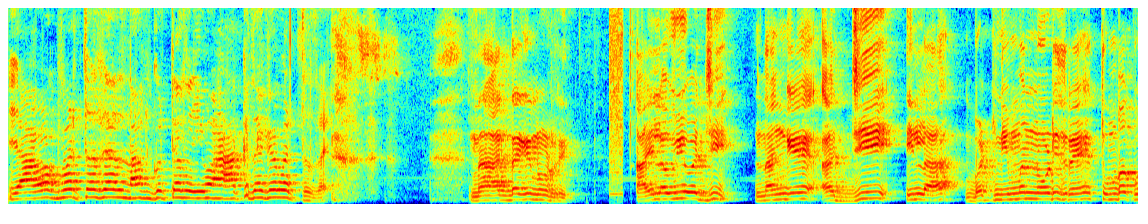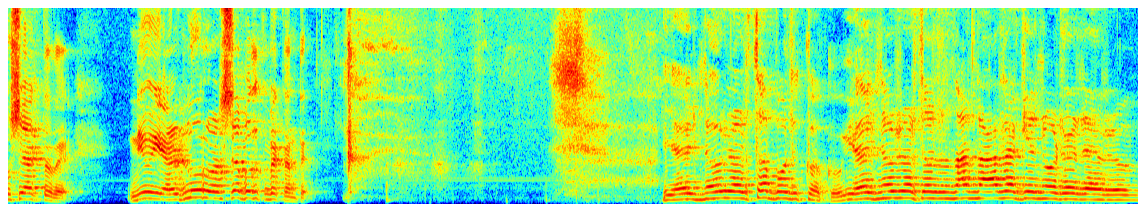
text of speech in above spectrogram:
ಯಾವಾಗ ಬರ್ತದೆ ನನ್ಗೆ ಗೊತ್ತಲ್ಲ ಇವ ಹಾಕಿದಾಗೆ ಬರ್ತದೆ. ನಾ ಹಾಕ್ದಾಗೆ ನೋಡ್ರಿ. ಐ ಲವ್ ಯು ಅಜ್ಜಿ. ನನಗೆ ಅಜ್ಜಿ ಇಲ್ಲ ಬಟ್ ನಿಮ್ಮನ್ನು ನೋಡಿದರೆ ತುಂಬ ಖುಷಿ ಆಗ್ತದೆ. ನೀವು ಎರಡ್ನೂರು ವರ್ಷ ಬದುಕಬೇಕಂತೆ. ಎರಡು ನೂರು ವರ್ಷ ಬದುಕಬೇಕು. ಎರಡು ನೂರು ವರ್ಷ ನನ್ನ ಆರೋಗ್ಯ ನೋಡ್ರಿ ಯಾರು?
